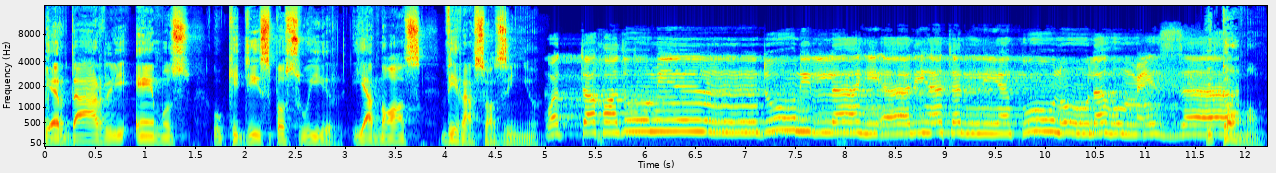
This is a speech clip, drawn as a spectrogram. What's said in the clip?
E herdar-lhe-emos o que diz possuir, e a nós virá sozinho. E tomam,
